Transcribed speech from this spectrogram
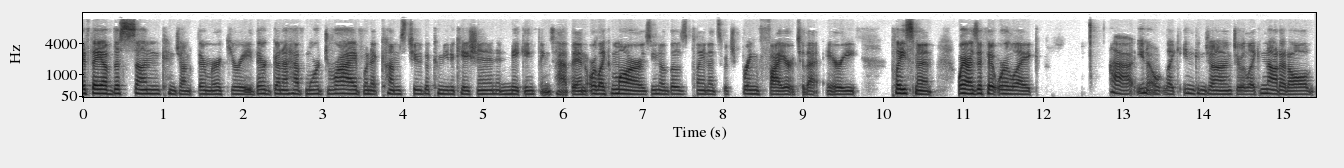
if they have the Sun conjunct their Mercury, they're going to have more drive when it comes to the communication and making things happen. Or like Mars, you know, those planets which bring fire to that airy placement. Whereas if it were like, uh, you know, like in conjunct or like not at all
